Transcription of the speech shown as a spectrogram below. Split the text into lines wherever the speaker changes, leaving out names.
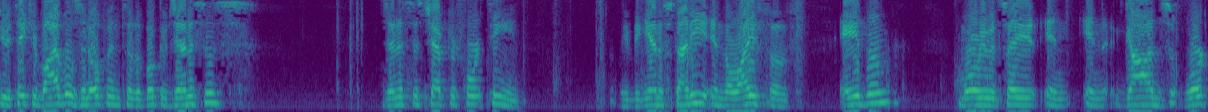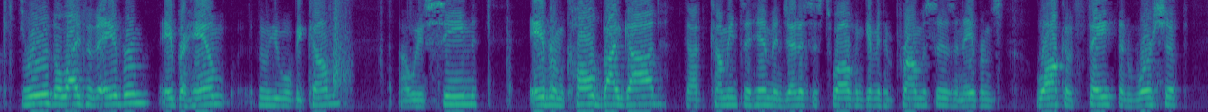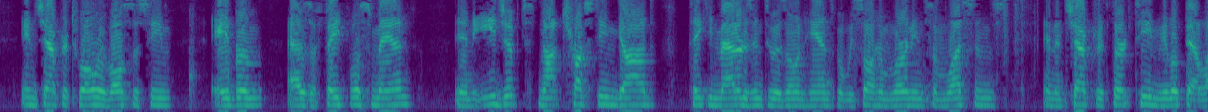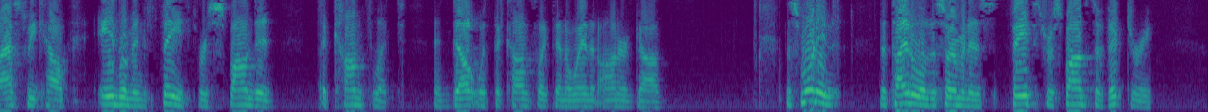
If you would take your Bibles and open to the book of Genesis, Genesis chapter 14. We began a study in the life of Abram, more we would say in, in God's work through the life of Abram, Abraham, who he will become. Uh, we've seen Abram called by God, God coming to him in Genesis 12 and giving him promises, and Abram's walk of faith and worship in chapter 12. We've also seen Abram as a faithless man in Egypt, not trusting God, taking matters into his own hands, but we saw him learning some lessons. And in chapter 13, we looked at last week how Abram in faith responded to conflict and dealt with the conflict in a way that honored God. This morning, the title of the sermon is Faith's Response to Victory.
